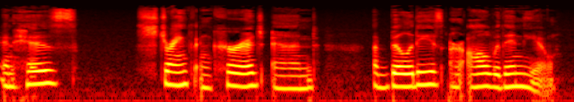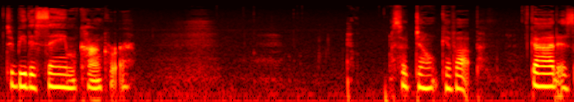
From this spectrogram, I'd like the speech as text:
And his strength and courage and abilities are all within you to be the same conqueror. So don't give up. God is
